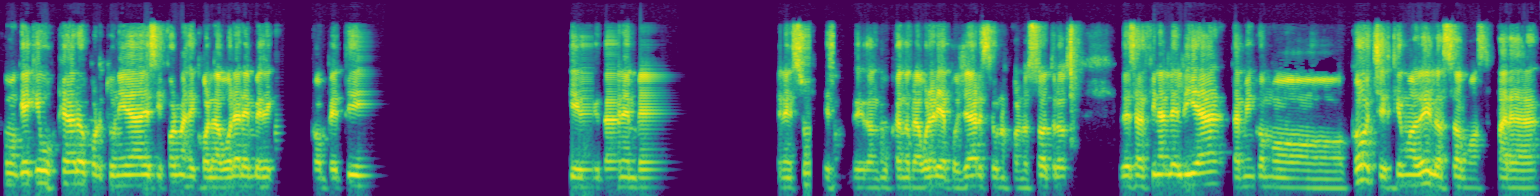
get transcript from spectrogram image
como que hay que buscar oportunidades y formas de colaborar en vez de competir, y también en Venezuela, buscando colaborar y apoyarse unos con los otros. Entonces, al final del día, también como coaches, ¿qué modelos somos para,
